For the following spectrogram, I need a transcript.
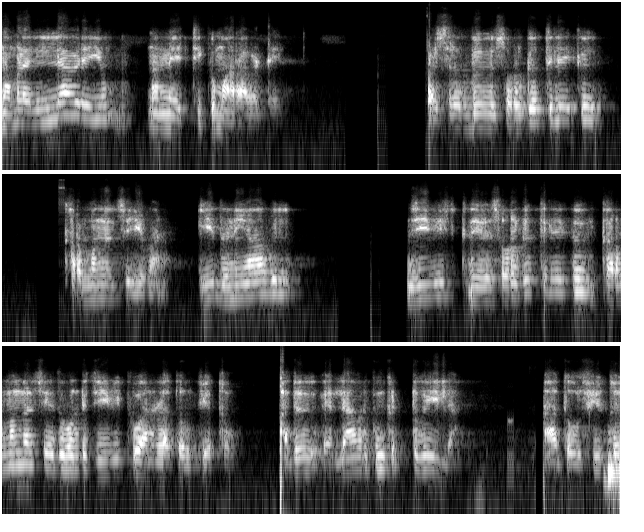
നമ്മളെല്ലാവരെയും നമ്മെ എത്തിക്കുമാറാവട്ടെ. പരശുറബ് സ്വർഗത്തിലേക്ക് കർമ്മങ്ങൾ ചെയ്യുവാൻ. ഈ ദുനിയാവിൽ ജീവി സ്വർഗത്തിലേക്ക് കർമ്മങ്ങൾ ചെയ്തുകൊണ്ട് ജീവിക്കുവാനുള്ള തൗഫീഖ് അത് എല്ലാവർക്കും കിട്ടുകയില്ല. ആ തൗഫീഖ്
